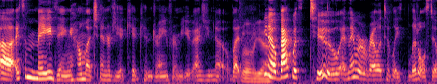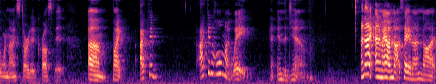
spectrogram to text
Uh, it's amazing how much energy a kid can drain from you, as you know. But Oh, yeah. you know, back with two, and they were relatively little still when I started CrossFit. Um, like I could, I could hold my weight in the gym. And I, I mean, I'm not saying I'm not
